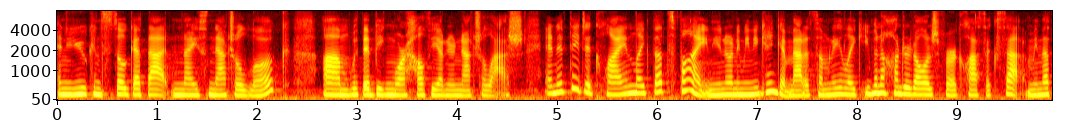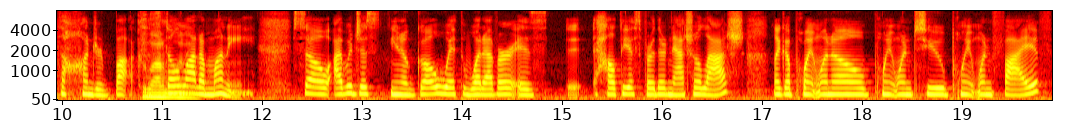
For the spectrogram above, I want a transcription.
and you can still get that nice natural look um, with it being more healthy on your natural lash. And if they decline, like that's fine. You know what I mean? You can't get mad at somebody. Like even a hundred dollars for a classic set. I mean, that's a hundred bucks. a It's of still a lot of money. So I would just, you know, go with whatever is healthiest for their natural lash, like a 0.10, 0.12, 0.15.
